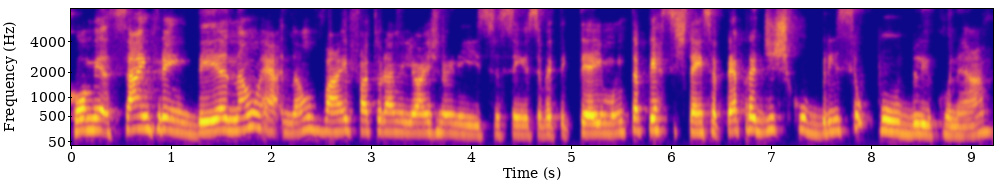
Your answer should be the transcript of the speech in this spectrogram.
começar a empreender não é, não vai faturar milhões no início, assim, você vai ter que ter aí muita persistência até para descobrir seu público, né?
